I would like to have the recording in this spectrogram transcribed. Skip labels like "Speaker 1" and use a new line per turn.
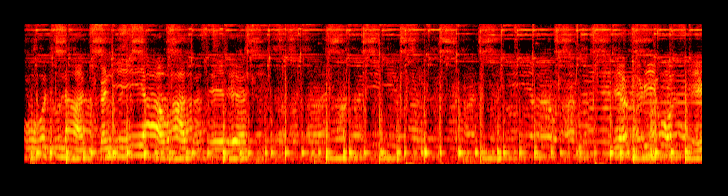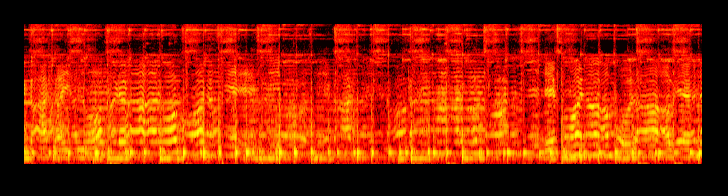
ઓ જુના જુગનિયા વાત છે ઘડીઓ છે ગાઠયલો ઘડનારો કોણ કોણ બોલા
